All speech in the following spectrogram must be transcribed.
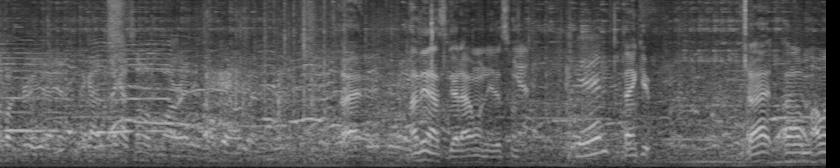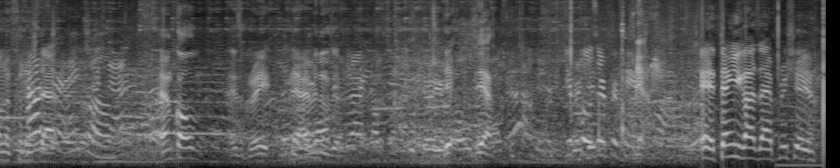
up on three, yeah, yeah. I got, I got some of them already. Alright. I think that's good. I won't need this one. Good? Thank you. Alright, um, I want to finish How's your that. ankle? Ankle is great. Yeah, everything's good. Yeah. yeah. Your clothes are prepared. Yeah. Hey, thank you guys. I appreciate you. Take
